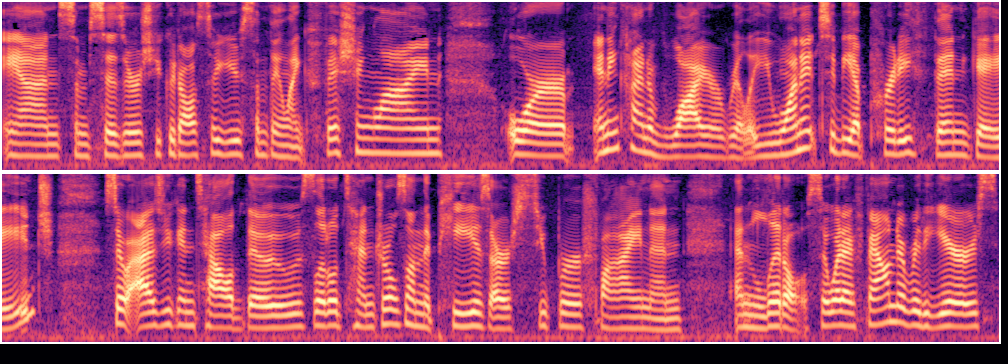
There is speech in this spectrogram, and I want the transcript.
and some scissors. You could also use something like fishing line or any kind of wire really. You want it to be a pretty thin gauge. So as you can tell, those little tendrils on the peas are super fine and, and little. So what I found over the years,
